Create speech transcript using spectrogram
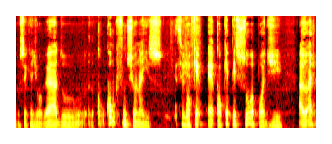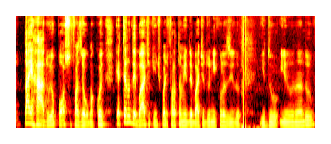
Você que é advogado? Co- Como que funciona isso? Qualquer, é, qualquer pessoa pode. Ah, eu acho- Tá errado, eu posso fazer alguma coisa. Porque até no debate aqui, a gente pode falar também do debate do Nicolas e do, e do, e do Nando,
